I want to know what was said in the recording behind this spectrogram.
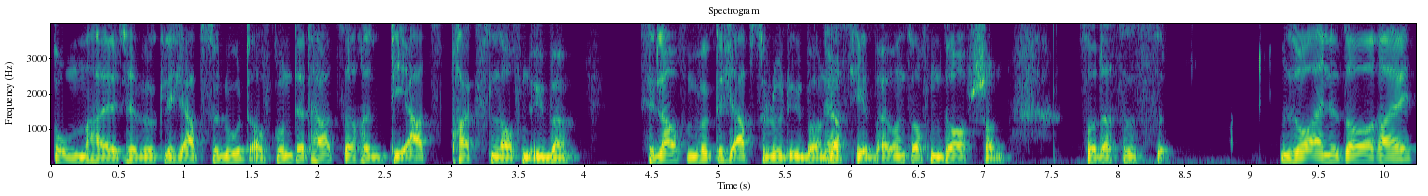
dumm halte, wirklich absolut, aufgrund der Tatsache, die Arztpraxen laufen über. Sie laufen wirklich absolut über und ja. das hier bei uns auf dem Dorf schon. So, dass es so eine Sauerei.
